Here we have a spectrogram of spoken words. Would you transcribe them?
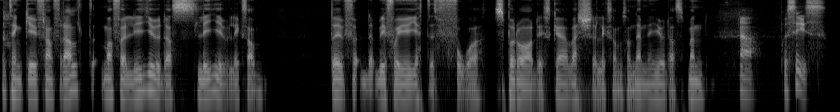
jag tänker ju framförallt, man följer Judas liv liksom. Är vi får ju jättefå sporadiska verser liksom som nämner Judas. Men Ja, precis.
